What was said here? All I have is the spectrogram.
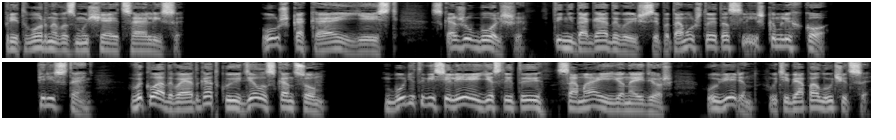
притворно возмущается Алиса. Уж какая есть. Скажу больше ты не догадываешься, потому что это слишком легко. Перестань. Выкладывай отгадку и дело с концом. Будет веселее, если ты сама ее найдешь. Уверен, у тебя получится.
